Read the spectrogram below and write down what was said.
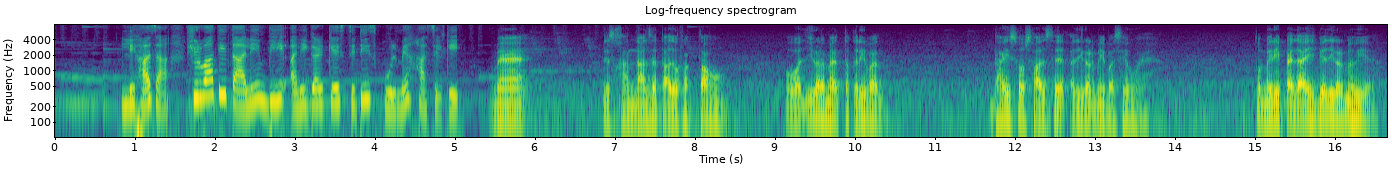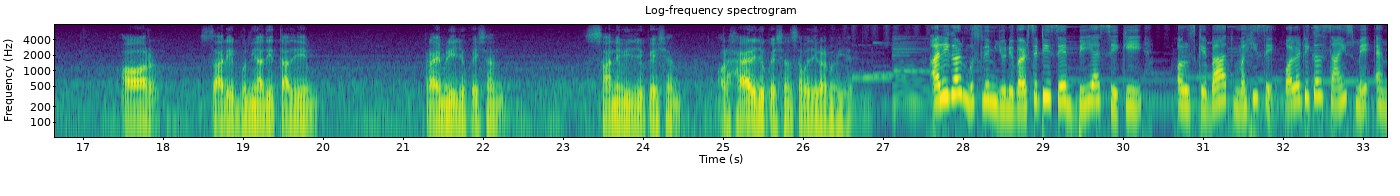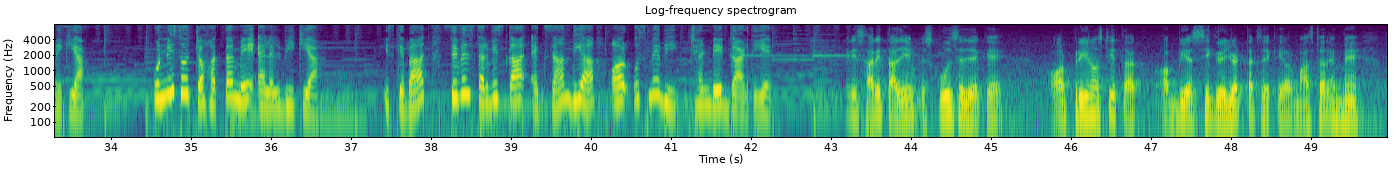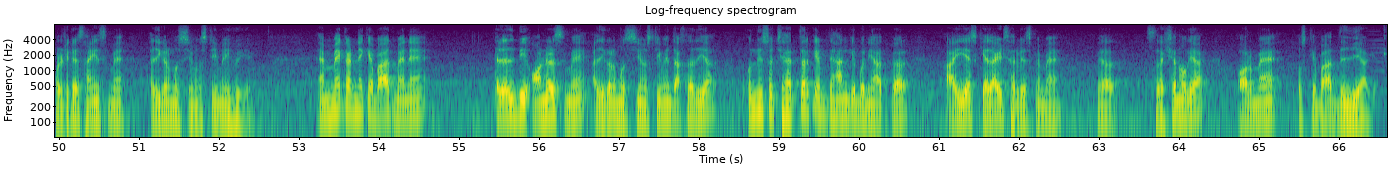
लिहाजा शुरुआती तालीम भी अलीगढ़ के सिटी स्कूल में हासिल की। मैं जिस ख़ानदान से ताल्लुक़ रखता हूँ, वो अलीगढ़ में तकरीबन ढाई सौ साल से अलीगढ़ में ही बसे हुए हैं। तो मेरी पैदाइश भी अलीगढ़ में हुई है और सारी बुनियादी तालीम, प्राइमरी एजुकेशन, सानवी एजुकेशन और हायर एजुकेशन सब अलीगढ़ में हुई है। अलीगढ़ मुस्लिम यूनिवर्सिटी से बीएससी की और उसके बाद मही से पॉलिटिकल साइंस में एमए किया। 1974 में एलएलबी किया। इसके बाद सिविल सर्विस का एग्ज़ाम दिया और उसमें भी झंडे गाड़ दिए। मेरी सारी तालीम स्कूल से लेके और प्री यूनिवर्सिटी तक और बीएससी ग्रेजुएट तक लेके और मास्टर एमए पॉलिटिकल साइंस में अलीगढ़ मुस्लिम यूनिवर्सिटी में ही हुई है। एमए करने के बाद मैंने एलएलबी ऑनर्स में अलीगढ़ मुस्लिम यूनिवर्सिटी में दाखिला दिया। 1976 के इम्तिहान की बुनियाद पर आईएएस के एलाइड सर्विस में मैं, मेरा सिलेक्शन हो गया और मैं उसके बाद दिल्ली आ गया।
